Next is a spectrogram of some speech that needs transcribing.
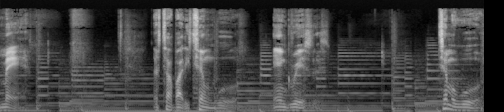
Man. Let's talk about these Timberwolves and Grizzlies. Timberwolves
